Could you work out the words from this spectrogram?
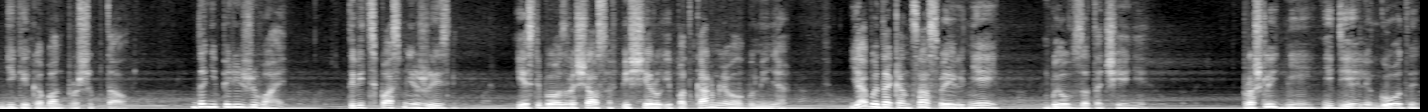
дикий кабан прошептал «Да не переживай, ты ведь спас мне жизнь. Если бы возвращался в пещеру и подкармливал бы меня, я бы до конца своих дней был в заточении. Прошли дни, недели, годы,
